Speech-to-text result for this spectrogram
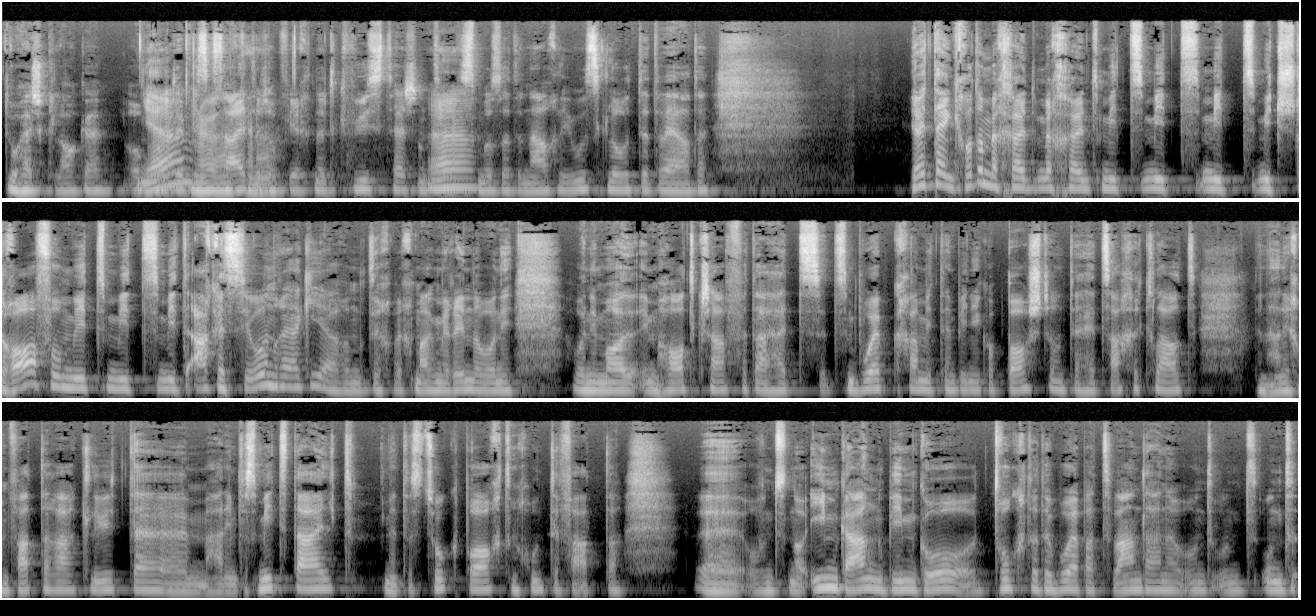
Du hast gelogen, obwohl ja. du etwas ja, gesagt genau. hast, ob du vielleicht nicht gewusst hast und ja. das muss dann auch ein bisschen ausgelotet werden. Ja, ich denke, oder? Man könnte, man könnte mit, mit, mit, mit Strafe und mit, mit, mit Aggression reagieren. Und ich, ich mag mich erinnern, wo ich, wo ich mal im Hart geschafft habe, hat es einen Bub gehabt, mit dem bin ich gepostet und der hat Sachen geklaut. Dann habe ich dem Vater angerufen, ähm, habe ihm das mitteilt, mir das zugebracht, dann kommt der Vater, äh, und noch im Gang, beim Gehen, drückt er den Bub an die Wand an und, und, und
